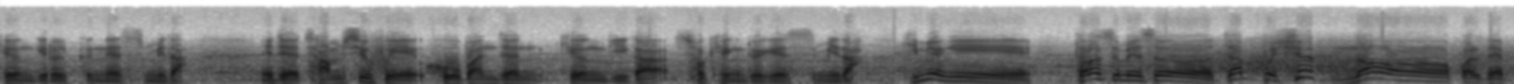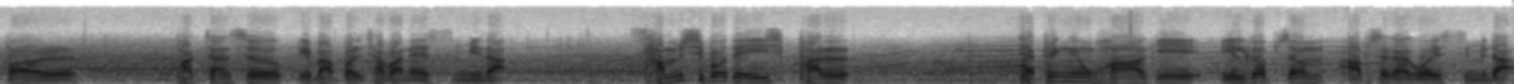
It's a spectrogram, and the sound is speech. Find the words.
경기를 끝냈습니다. 이제 잠시 후에 후반전 경기가 속행되겠습니다. 김영희 돌아서면서 점프슛 노 골대볼 박찬숙 리바볼 잡아냈습니다. 35대 28 태평양 화학이 7점 앞서가고 있습니다.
